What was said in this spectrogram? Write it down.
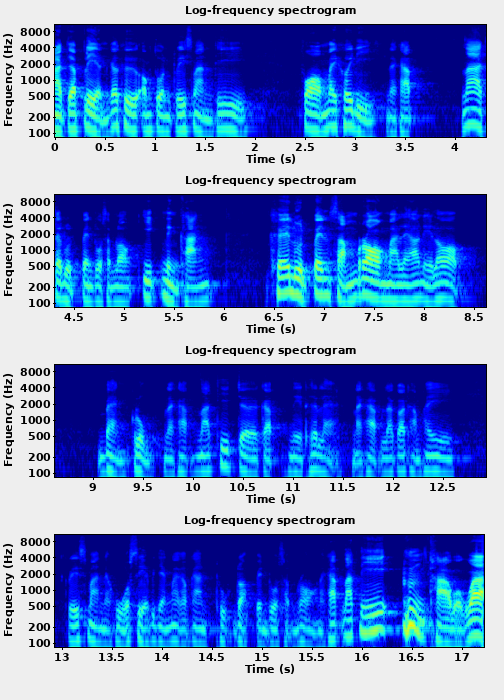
อาจจะเปลี่ยนก็คือองตวนกริสมันที่ฟอร์มไม่ค่อยดีนะครับ น่าจะหลุดเป็นตัวสำรองอีกหนึ่งครั้ง เคยหลุดเป็นสำรองมาแล้วในรอบแบ่งกลุ่มนะครับ นัดที่เจอกับเนเธอร์แลนด์นะครับ แล้วก็ทำให้กริสมันเนี่ยหัวเสียเป็นอย่างมากกับการถูกดรอปเป็นตัวสำรองนะครับ นัดนี้ข่าวบอกว่า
